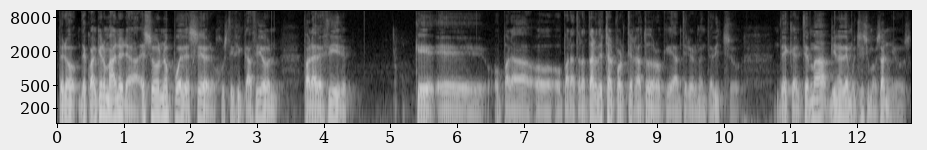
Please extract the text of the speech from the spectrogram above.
Pero de cualquier manera, eso no puede ser justificación para decir que, eh, o, para, o, para tratar de echar por tierra todo lo que anteriormente he dicho, de que el tema viene de muchísimos años,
